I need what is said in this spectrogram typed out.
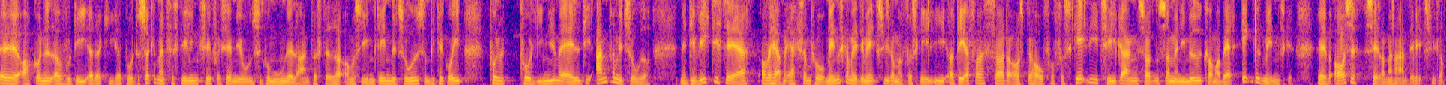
øh, og går ned og vurderer og kigger på det, så kan man tage stilling til, for eksempel i Odense Kommune eller andre steder, om at sige, at det er en metode, som vi kan gå ind på, på linje med alle de andre metoder. Men det vigtigste er at være opmærksom på, at mennesker med demenssygdomme er forskellige, og derfor så er der også behov for forskellige tilgange, sådan som man imødekommer hvert enkelt menneske, øh, også selvom man har en demenssygdom.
